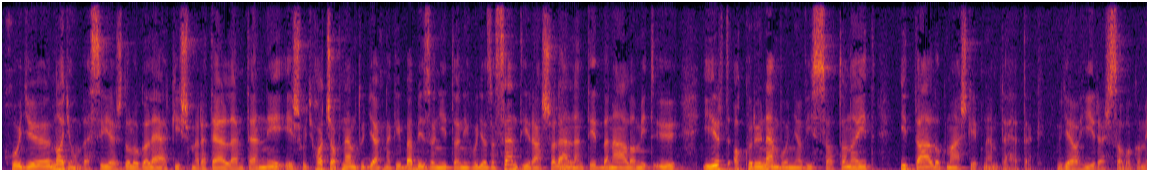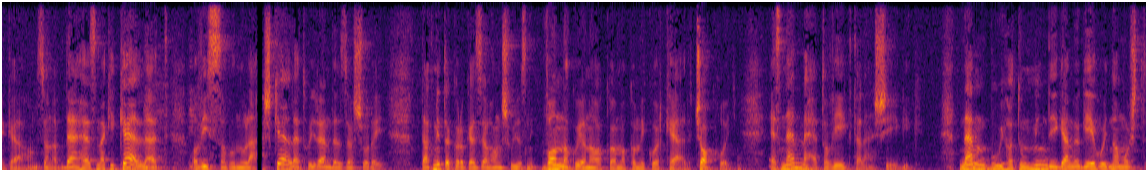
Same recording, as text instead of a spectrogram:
hogy nagyon veszélyes dolog a lelkismeret ellen tenni, és hogy ha csak nem tudják neki bebizonyítani, hogy az a szentírással ellentétben áll, amit ő írt, akkor ő nem vonja vissza a tanait, itt állok, másképp nem tehetek ugye a híres szavak, amik elhangzanak. De ehhez neki kellett a visszavonulás, kellett, hogy rendezze a sorait. Tehát mit akarok ezzel hangsúlyozni? Vannak olyan alkalmak, amikor kell, csak hogy. Ez nem mehet a végtelenségig. Nem bújhatunk mindig emögé, hogy na most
